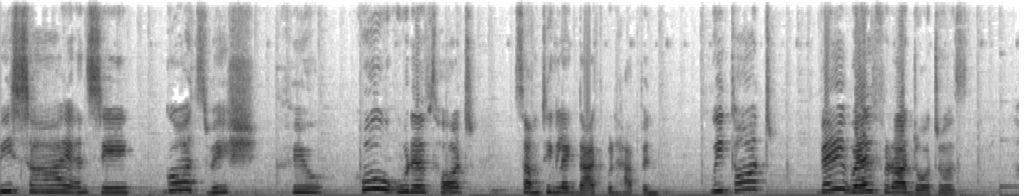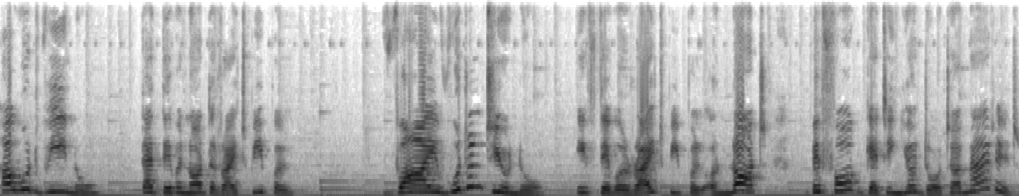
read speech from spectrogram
we sigh and say, God's wish. Phew, who would have thought something like that would happen? We thought very well for our daughters. How would we know that they were not the right people? Why wouldn't you know if they were right people or not before getting your daughter married?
